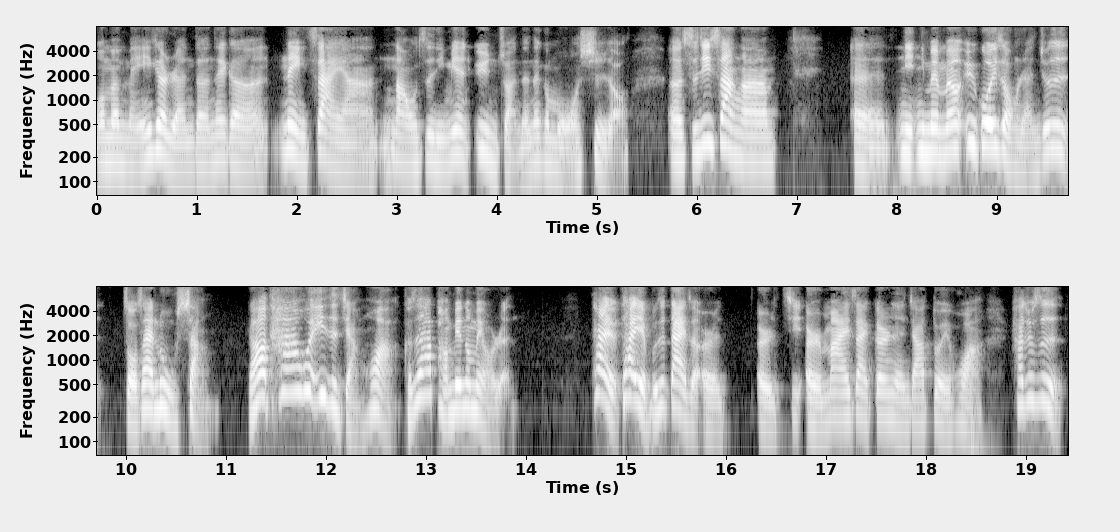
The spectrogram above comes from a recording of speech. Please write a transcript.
我们每一个人的那个内在啊，脑子里面运转的那个模式哦。呃，实际上啊，呃，你你们有没有遇过一种人，就是走在路上？然后他会一直讲话，可是他旁边都没有人，他也他也不是戴着耳耳机耳麦在跟人家对话，他就是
